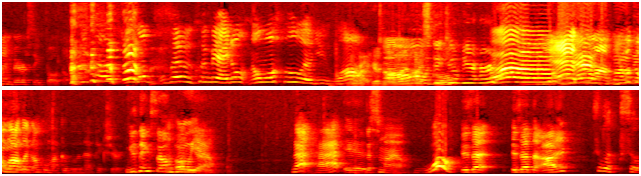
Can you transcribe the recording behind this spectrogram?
an embarrassing photo. Because you look very creepy. I don't know who you are. All right, here's Mama in high Oh, school. did you hear her? Oh, yes, mom. You look a lot like Uncle Makabu in that picture. You think so? Mm-hmm. Oh yeah. That hat is. The smile. Woo! Is that is that the eye? She looks so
